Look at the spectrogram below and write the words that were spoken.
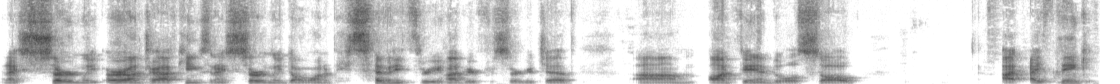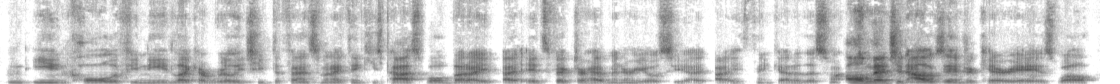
and I certainly or on DraftKings, and I certainly don't want to pay 7,300 for Sergachev um, on FanDuel. So I, I, think Ian Cole, if you need like a really cheap defenseman, I think he's passable. But I, I it's Victor Hedman or Josi. I, I, think out of this one, I'll mention Alexandre Carrier as well,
